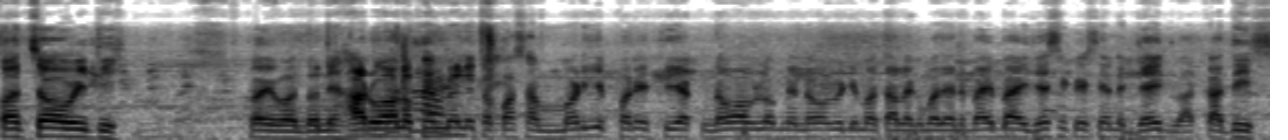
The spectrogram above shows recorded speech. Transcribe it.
પાંચ, છ વહીથી કઈ વાંધો નહીં. સારું હાલો ફેમિલી તો પાછા મળીએ ફરીથી એક નવા વ્લોગ ને નવા વિડીયોમાં તાલક મજાને બાય બાય જય શ્રી કૃષ્ણ જય દ્વારકાધીશ.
